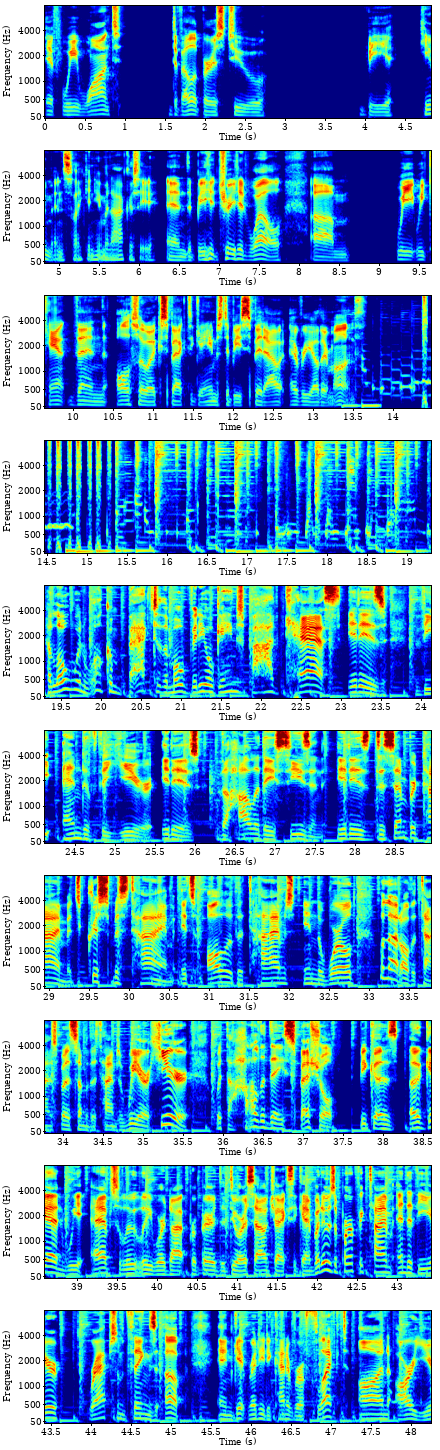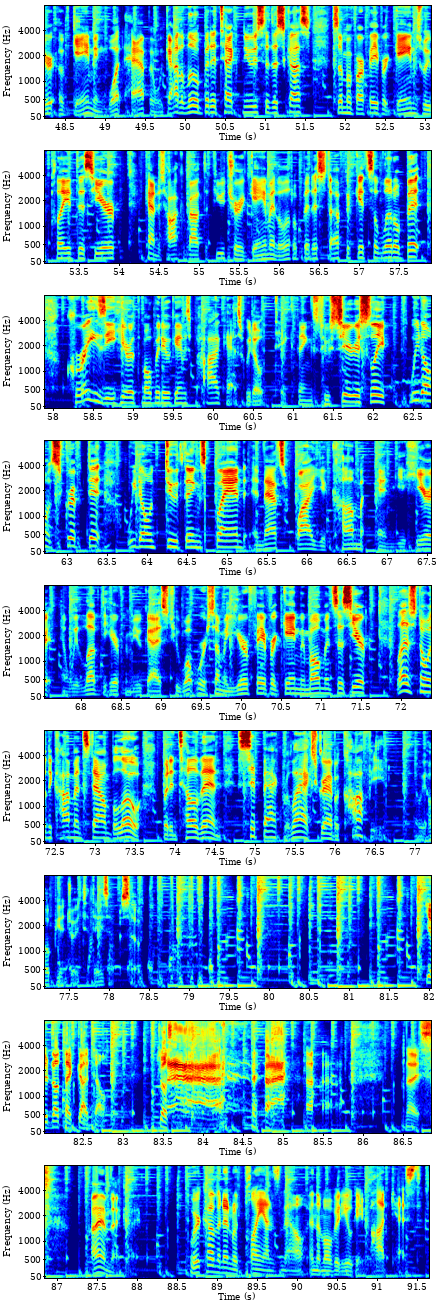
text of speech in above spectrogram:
if we want developers to be humans, like in Humanocracy, and be treated well, um, we we can't then also expect games to be spit out every other month. Hello and welcome back to the Mo Video Games Podcast. It is the end of the year. It is the holiday season. It is December time. It's Christmas time. It's all of the times in the world. Well, not all the times, but some of the times we are here with the holiday special because again, we absolutely were not prepared to do our soundtracks again. But it was a perfect time, end of the year, wrap some things up and get ready to kind of reflect on our year of gaming. What happened? We got a little bit of tech news to discuss, some of our favorite games we played this year, kind of talk about the future of gaming, a little bit of stuff. It gets a little bit crazy here at the Mo Video Games Podcast. We don't take things too seriously, we don't script it, we don't do things planned, and that's why you come and you hear it it, and we love to hear from you guys too. What were some of your favorite gaming moments this year? Let us know in the comments down below. But until then, sit back, relax, grab a coffee, and we hope you enjoyed today's episode. You're not that guy, Dal. Just nice. I am that guy. we're coming in with plans now in the Mo Video Game Podcast.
